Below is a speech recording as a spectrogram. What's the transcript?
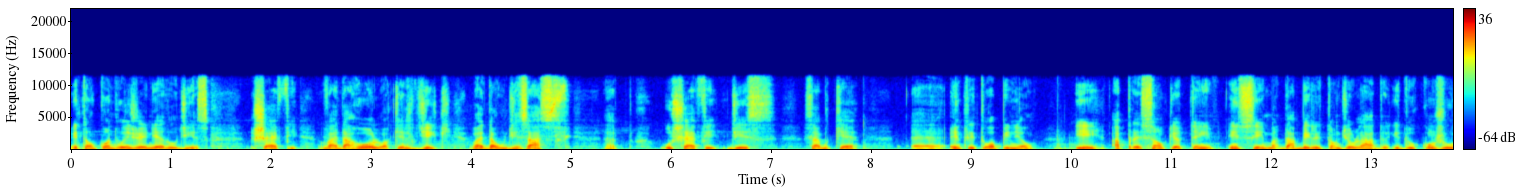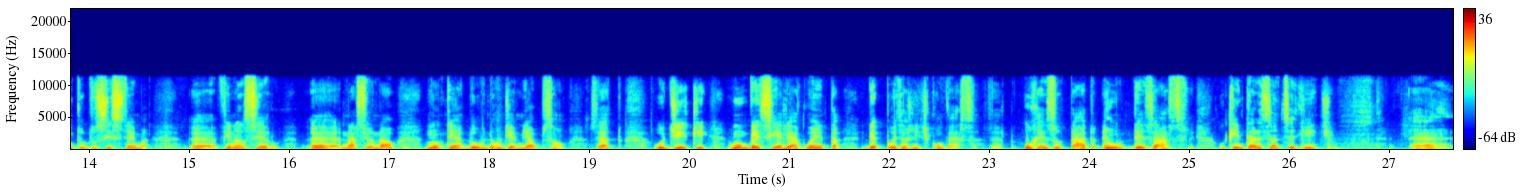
Então, quando o engenheiro diz, chefe, vai dar rolo aquele dique, vai dar um desastre, o chefe diz, sabe o que é? é? Entre tua opinião e a pressão que eu tenho em cima da Billiton de um lado e do conjunto do sistema eh, financeiro eh, nacional, não tenha dúvida onde é a minha opção, certo? O DIC, vamos ver se ele aguenta, depois a gente conversa, certo? O resultado é um desastre. O que é interessante é o seguinte, é,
